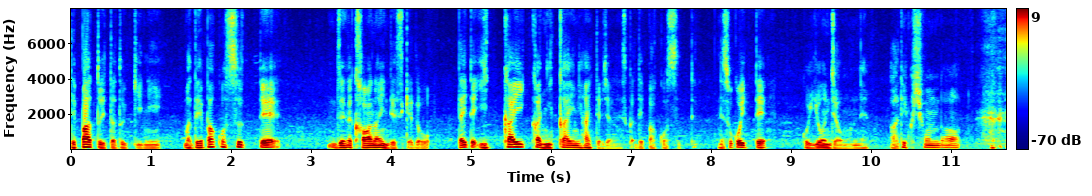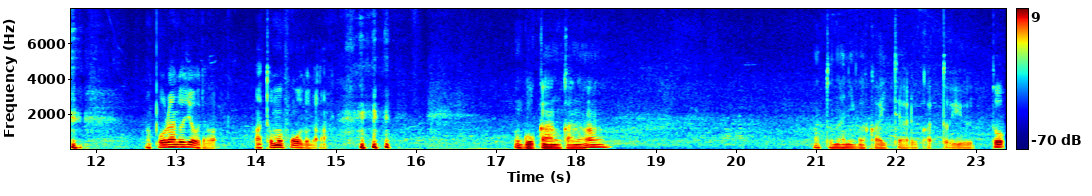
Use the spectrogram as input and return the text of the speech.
デパート行った時に、まあ、デパコスって全然買わないんですけど、だいたい1階か2階に入ってるじゃないですか、デパコスって。で、そこ行って、こう読んじゃうもんね。アディクションだ。ポールジョーだ。あ、トム・フォードだ。五感かな。あと何が書いてあるかというと、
